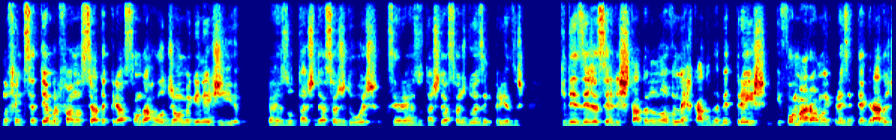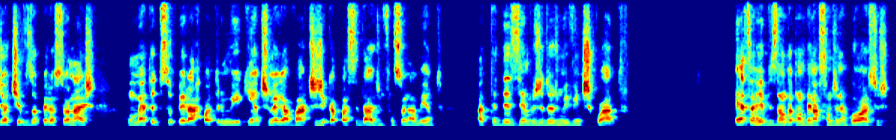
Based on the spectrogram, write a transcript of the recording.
No fim de setembro foi anunciada a criação da Hold Ômega Energia, que é resultante dessas duas, que seria resultante dessas duas empresas, que deseja ser listada no novo mercado da B3 e formará uma empresa integrada de ativos operacionais com meta de superar 4.500 megawatts de capacidade em funcionamento até dezembro de 2024. Essa revisão da combinação de negócios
